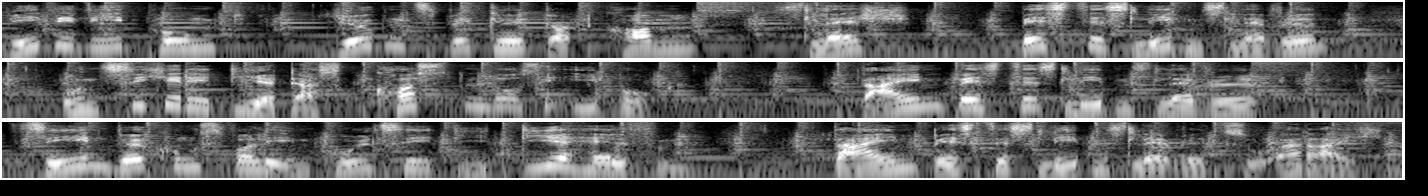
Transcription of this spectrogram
www.jürgenswickel.com slash bestes Lebenslevel und sichere dir das kostenlose E-Book Dein bestes Lebenslevel 10 wirkungsvolle Impulse, die dir helfen, dein bestes Lebenslevel zu erreichen.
